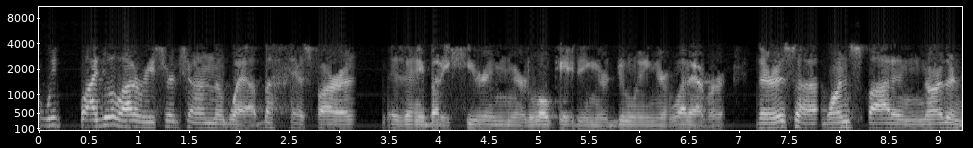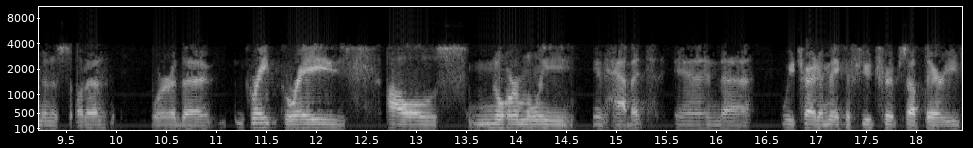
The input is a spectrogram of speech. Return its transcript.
we, well, I do a lot of research on the web as far as is anybody hearing or locating or doing or whatever. There is uh, one spot in northern Minnesota where the great grays owls normally inhabit, and uh, we try to make a few trips up there each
